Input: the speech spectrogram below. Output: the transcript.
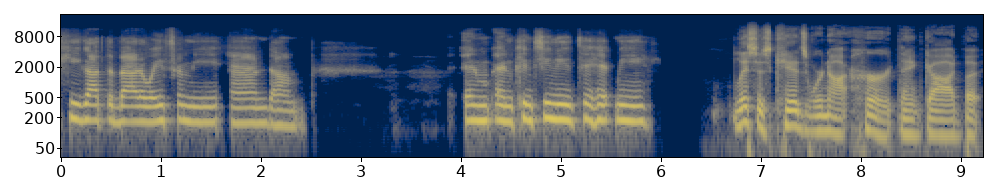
he got the bat away from me and um and and continued to hit me. Lissa's kids were not hurt, thank God, but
